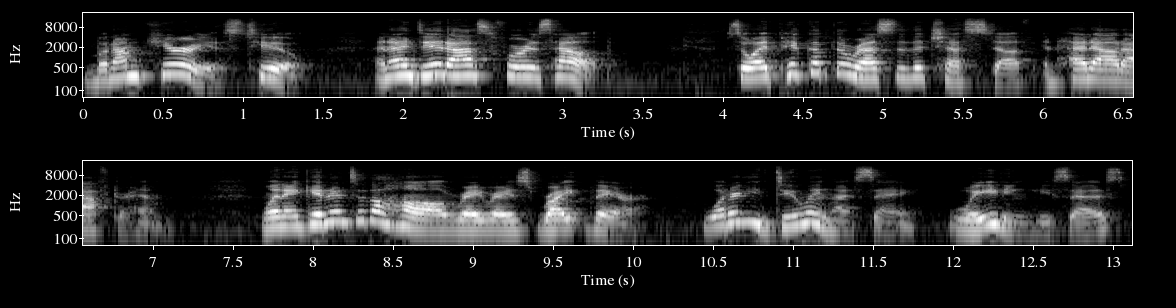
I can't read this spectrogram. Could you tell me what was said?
but I'm curious too, and I did ask for his help. So I pick up the rest of the chest stuff and head out after him. When I get into the hall, Ray Ray's right there. What are you doing? I say. Waiting, he says.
